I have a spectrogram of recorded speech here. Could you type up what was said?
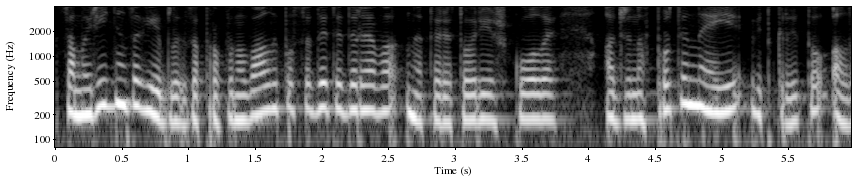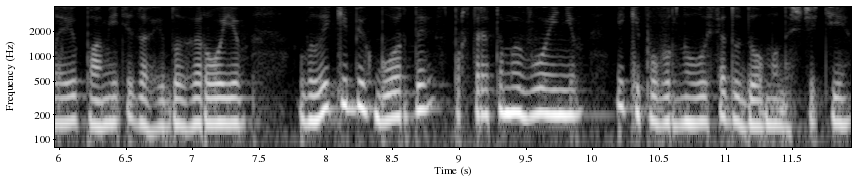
Саме рідні загиблих запропонували посадити дерева на території школи, адже навпроти неї відкрито алею пам'яті загиблих героїв, великі бігборди з портретами воїнів, які повернулися додому на щиті.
